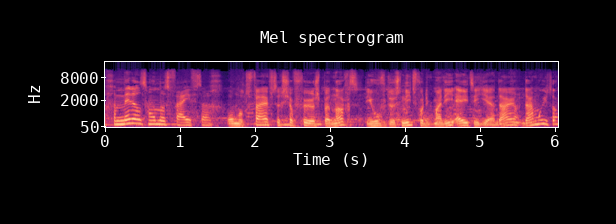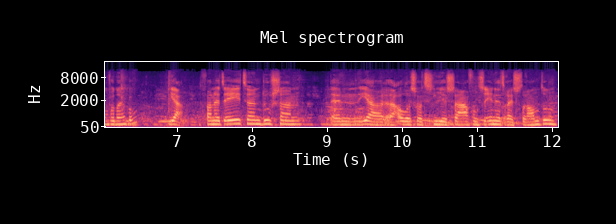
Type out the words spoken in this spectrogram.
Gemiddeld 150. 150 chauffeurs per nacht. Die hoeven dus niet voor die, maar die eten hier. Daar, daar moet je het dan van hebben? Ja, van het eten, douchen en ja, alles wat ze hier s'avonds in het restaurant doen.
